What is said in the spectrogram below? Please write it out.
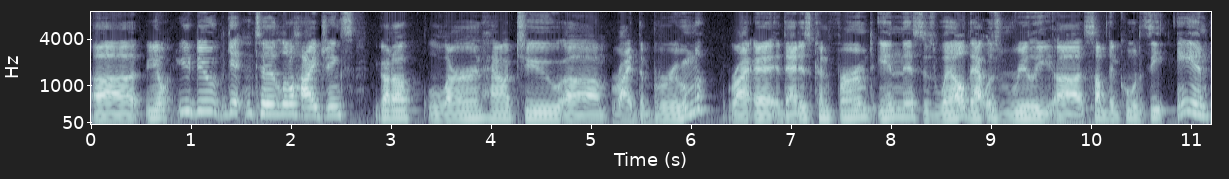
uh, you know, you do get into little hijinks. You got to learn how to um, ride the broom. Right, uh, that is confirmed in this as well. That was really uh, something cool to see. And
